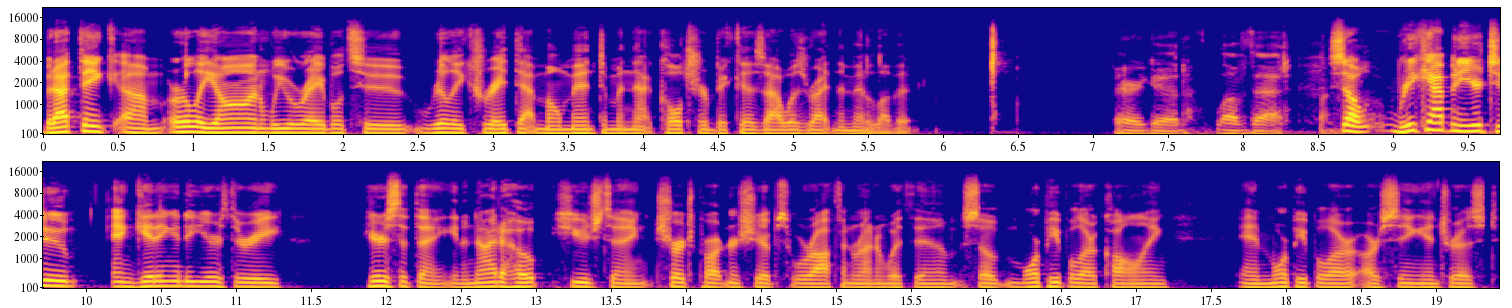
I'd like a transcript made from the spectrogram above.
But I think um, early on we were able to really create that momentum and that culture because I was right in the middle of it. Very good. Love that. So recapping year two and getting into year three, here's the thing. You know, Night of Hope, huge thing. Church partnerships, we're off and running with them. So more people are calling and more people are, are seeing interest.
